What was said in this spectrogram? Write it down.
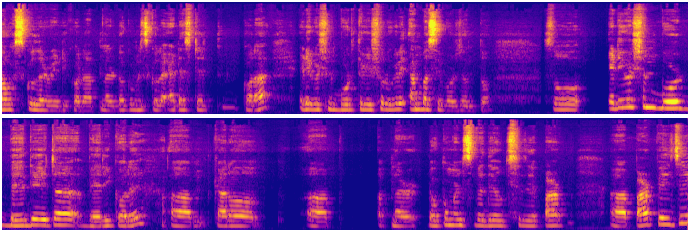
ডক স্কুলে রেডি করা, আপনার ডকুমেন্টসগুলো অ্যাটেস্টেড করা এডুকেশন বোর্ড থেকে শুরু করে অ্যাম্বাসি পর্যন্ত। সো এডুকেশন বোর্ড বেদে এটা ভ্যারি করে কারও আপনার ডকুমেন্টস বেদে হচ্ছে যে পার পার পেজে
